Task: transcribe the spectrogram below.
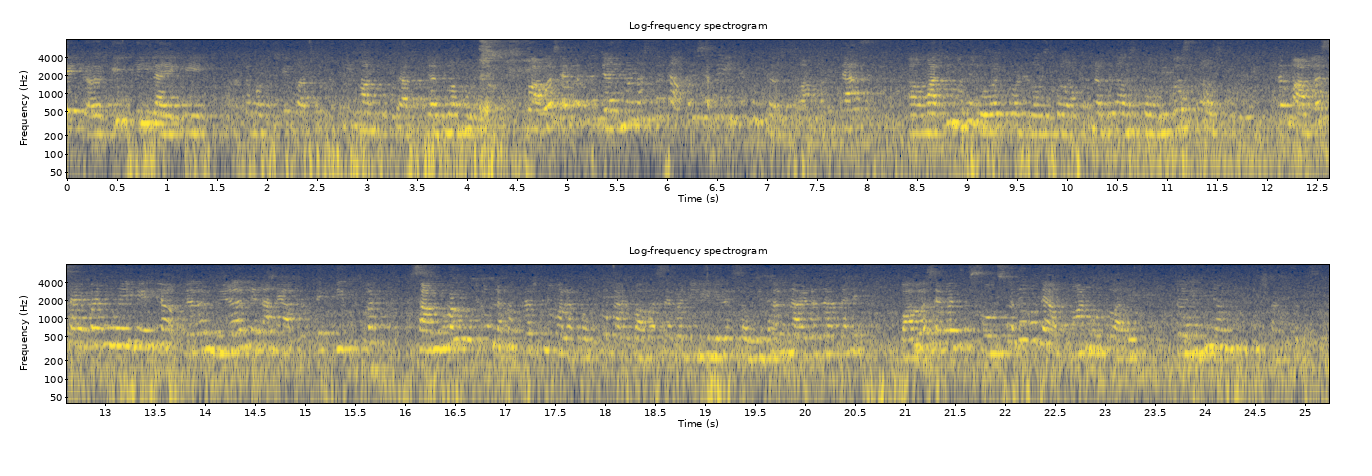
एक गीत लिहिलं आहे की आता मग ते वाचून मागचा जन्मामुळे बाबासाहेबांचा जन्म नसतो तर आपण सगळे इथे कुठे असतो आपण त्याच मातीमध्ये लोळत पडलो असतो आपण लग्न असतो विवस्त असतो. तर बाबासाहेबांमुळे हे जे आपल्याला मिळालेलं आहे आपण ते कितपत सांभाळून ठेवलं हा प्रश्न मला पडतो. कारण बाबासाहेबांनी लिहिलेलं संविधान लावलं जात आहे. बाबासाहेबांचं संसदेमध्ये अपमान होतो आहे. तरीही आम्ही शांत बसतो.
